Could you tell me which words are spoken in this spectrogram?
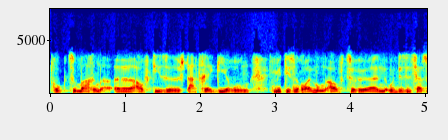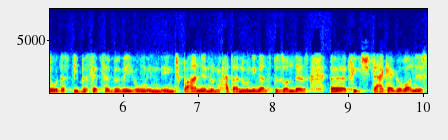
Druck zu machen äh, auf diese Stadtregierung, mit diesen Räumungen aufzuhören. Und es ist ja so, dass die Besetzerbewegung in, in Spanien und Katalonien ganz besonders äh, viel stärker geworden ist,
